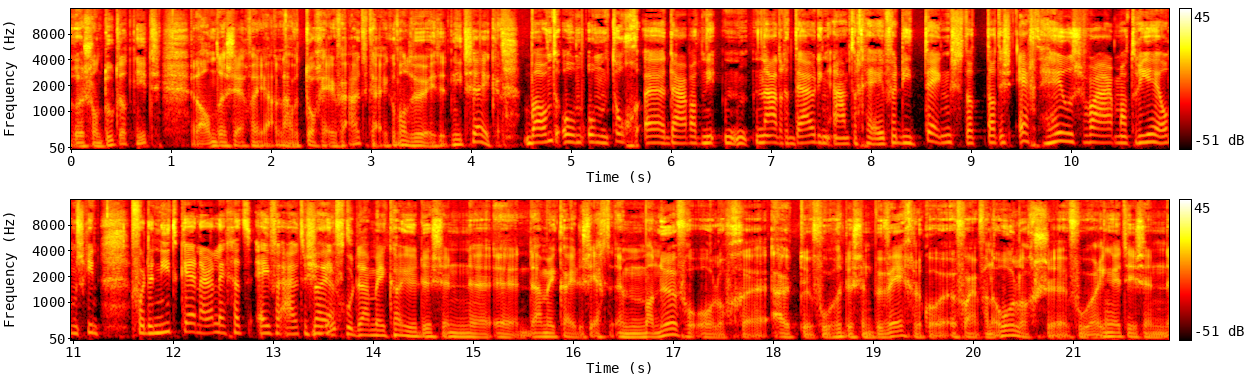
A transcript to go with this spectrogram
Rusland doet dat niet. En anderen zeggen van ja, laten we toch even uitkijken, want we weten het niet zeker. Want om, om toch daar wat nadere duiding aan te geven, die tanks, dat, dat is echt heel zwaar materieel. Misschien voor de niet-kenner, leg het even uit Nou alsjeblieft. ja, goed, daarmee kan je dus, een, eh, eh, daarmee kan je dus echt een manoeuvreoorlog eh, uitvoeren. Dus een bewegelijke vorm van oorlogsvoering. Het is een,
